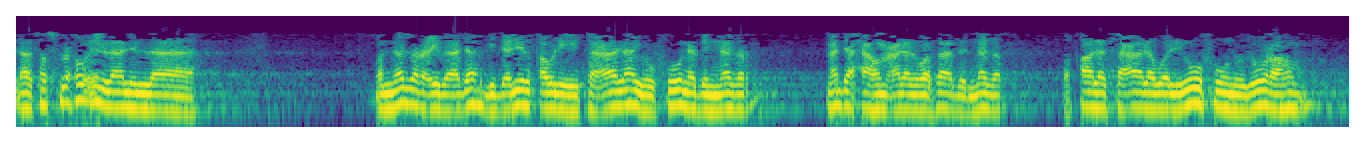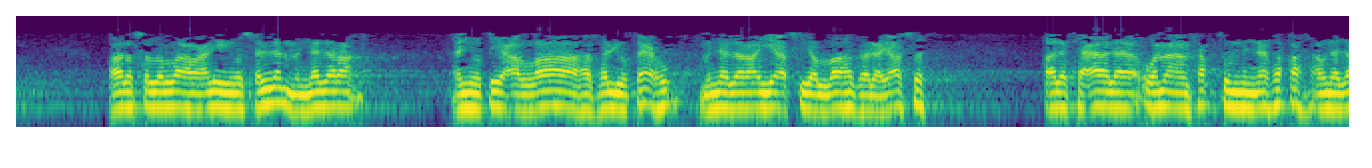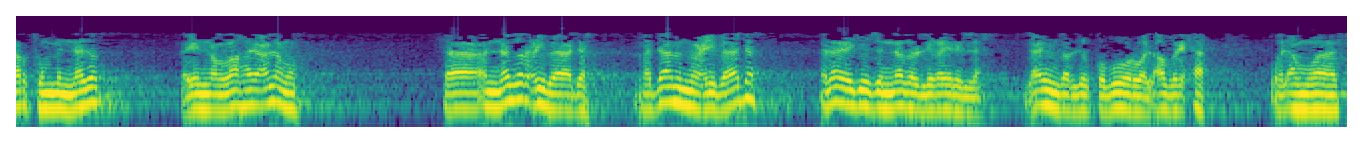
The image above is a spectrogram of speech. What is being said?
لا تصلح إلا لله. والنذر عبادة بدليل قوله تعالى يوفون بالنذر مدحهم على الوفاء بالنذر. وقال تعالى وليوفوا نذورهم. قال صلى الله عليه وسلم من نذر أن يطيع الله فليطعه. من نذر أن يعصي الله فلا يعصه. قال تعالى وما أنفقتم من نفقة أو نذرتم من نذر فإن الله يعلمه فالنذر عبادة. ما دام أنه عبادة فلا يجوز النذر لغير الله. لا ينذر للقبور والأضرحة والأموات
